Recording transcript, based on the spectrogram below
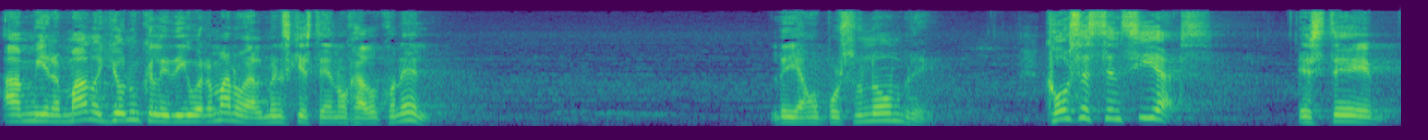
a mi hermano, yo nunca le digo hermano, al menos que esté enojado con él. Le llamo por su nombre. Cosas sencillas. Este,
